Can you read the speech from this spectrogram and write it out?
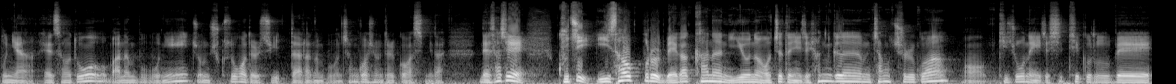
분야에서도 많은 부분이 좀 축소가 될 수 있다라는 부분 참고하시면 될 것 같습니다. 네, 사실 굳이 이 사업부를 매각하는 이유는 어쨌든 이제 현금 창출과 어, 기존의 이제 시티그룹의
